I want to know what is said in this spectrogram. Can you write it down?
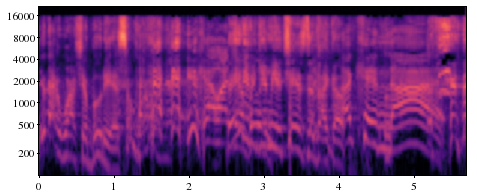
you gotta wash your booty at some point. you can't watch They didn't even booty. give me a chance to like uh, I could not. No,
